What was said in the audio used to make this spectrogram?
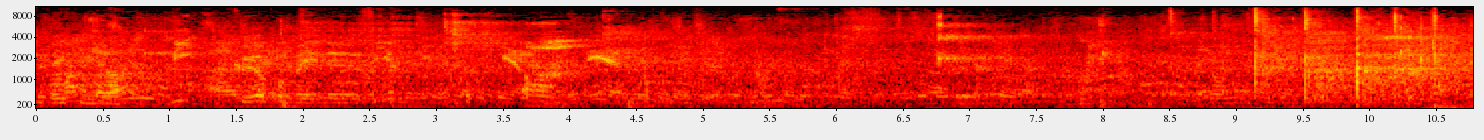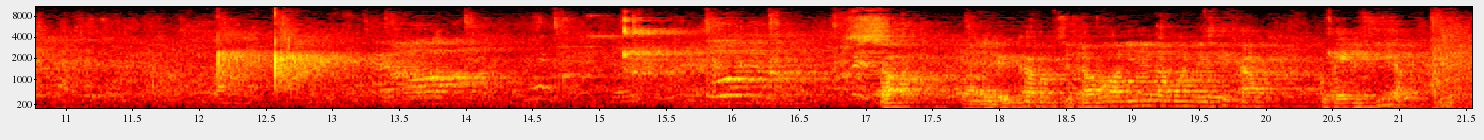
det og... Vi kører på bane 4. Så er det velkommen til dommer og lille dommer næste kamp på bane 4.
